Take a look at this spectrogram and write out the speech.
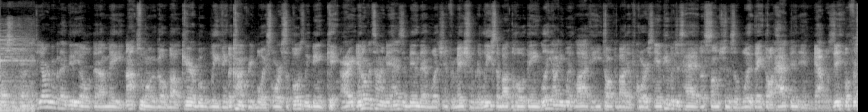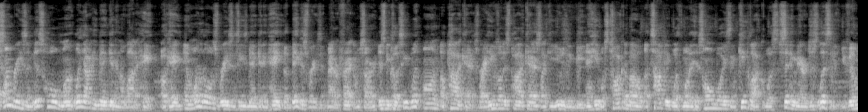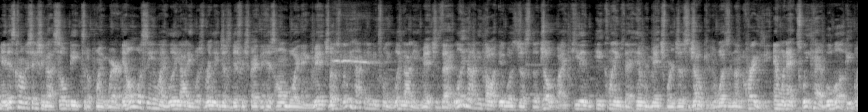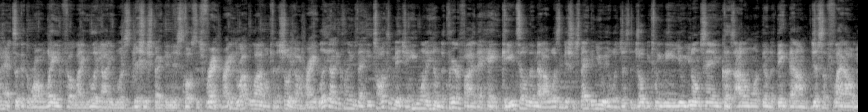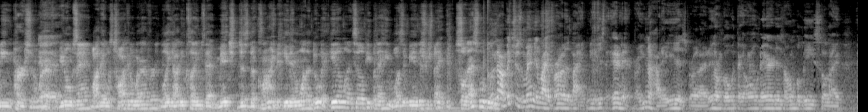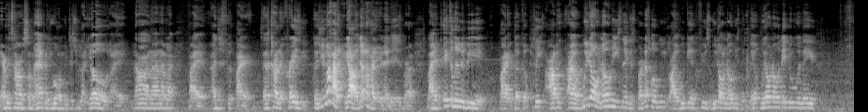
Y'all remember that video that I made not too long ago about Karrahbooo leaving the Concrete Boys or supposedly being kicked, alright? And over time, it hasn't been that much information released about the whole thing. Lil Yachty went live and he talked about it, of course, and people just had assumptions of what they thought happened and that was it. But for Yeah. some reason, this whole month, Lil Yachty been getting a lot of hate, okay? And one of those reasons he's been getting hate, the biggest reason, matter of fact, I'm sorry, is because he went on a podcast, right? He was on this podcast like he usually be, and he was talking about a topic with one of his homeboys, and Key Glock was sitting there just listening, you feel me? And this conversation got so deep to the point where it almost seemed like Lil Yachty was really just disrespecting his homeboy named Mitch. But what's really happening between Lil Yachty and Mitch is that Lil Yachty thought it was just a joke. Like he didn't he claims that him and Mitch were just joking. It wasn't nothing crazy. And when that tweet had blew up, people had took it the wrong way and felt like Lil Yachty was disrespecting his closest friend, right? Throughout the live I'm finna show y'all, right? Lil Yachty claims that he talked to Mitch and he wanted him to clarify that, hey, can you tell them that I wasn't disrespecting you? It was just a joke between me and you, you know what I'm saying? Because I don't want them to think that I'm just a flat out mean person or whatever. Yeah. You know what I'm saying? While they was talking or whatever, Lil Yachty claims that Mitch just declined it. He didn't want to do it. He didn't want to tell people that he wasn't being disrespected. So that's what really nah, Mitch was mainly like, bro, like, nigga, it's the internet, bro. You know how they is, bro. Like, they gonna go with their own narratives, own beliefs. So, like, every time something happen, you want me to just be like, yo, like, nah, nah, nah, like, like, I just feel like that's kind of crazy. Cause you know how the, y'all, y'all know how the internet is, bro. Like, it can literally be like the complete opposite. We don't know these niggas, bro. That's what we like. We get confused. We don't know these niggas. They, we don't know what they do when they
